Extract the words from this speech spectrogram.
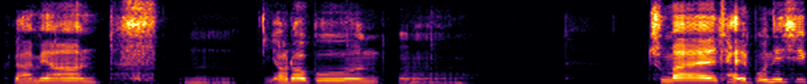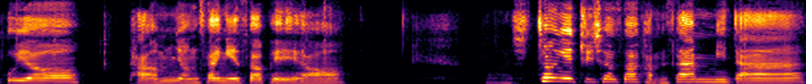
그러면 음, 여러분 음, 주말 잘 보내시고요. 다음 영상에서 봬요. 어, 시청해 주셔서 감사합니다.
